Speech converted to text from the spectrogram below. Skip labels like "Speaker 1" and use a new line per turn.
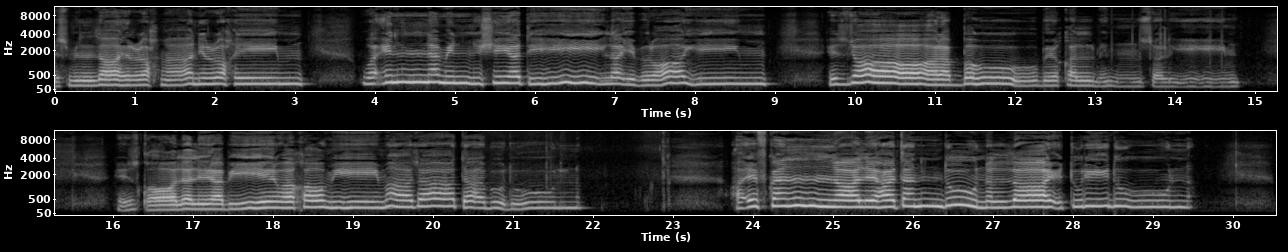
بسم الله الرحمن الرحيم وإن من شيته لإبراهيم إذ جاء ربه بقلب سليم إذ قال لأبيه وقومه ماذا تعبدون أئفكا آلهة دون الله تريدون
